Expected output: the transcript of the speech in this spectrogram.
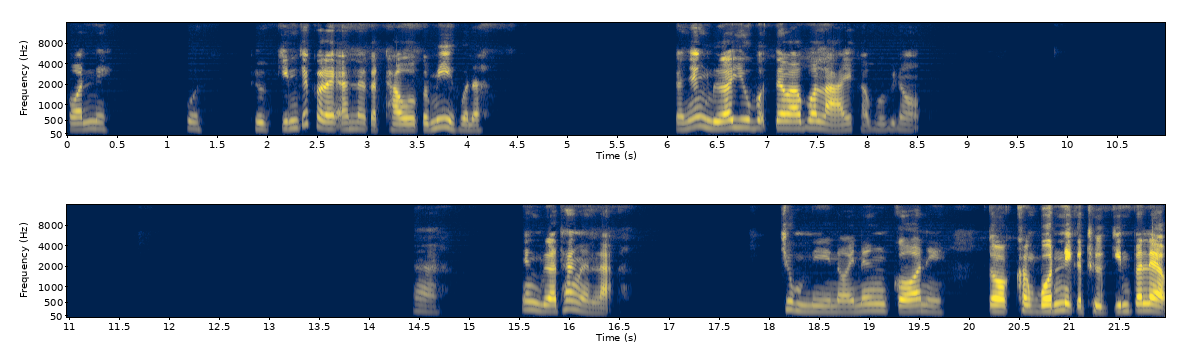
คอนนี่พุ่นถือกินจักอะไรอันแล้วก็เทาก็มีพุ่นนะก็ยังเหลืออยู่แต่ว่าบ่หลายค่ะพ่อพี่น้องอ่ายังเหลือทั้งนั้นล่ะจุ่มนี่หน่อยหนึงก้อนี่ดอกข้างบนนี่ก็ถือกินไปแล้ว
